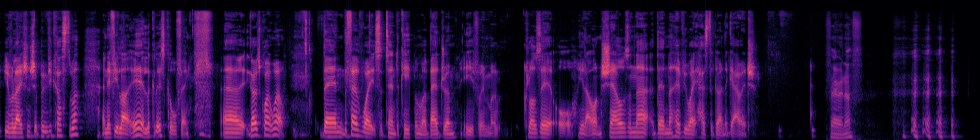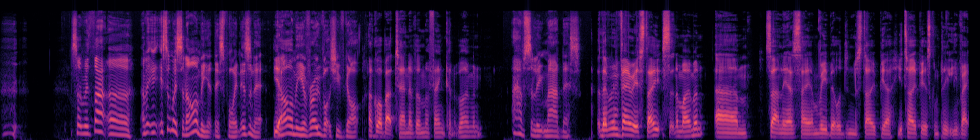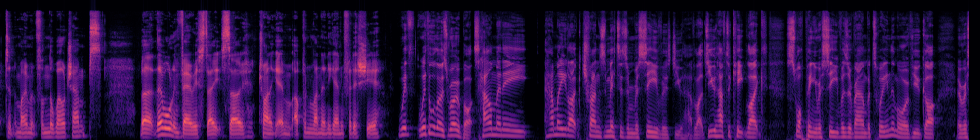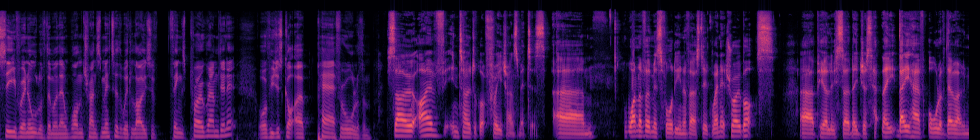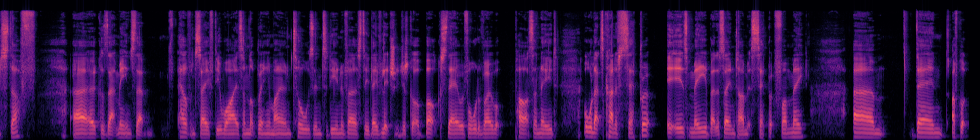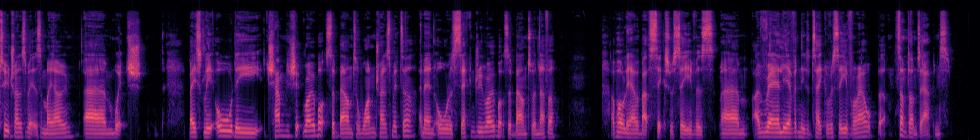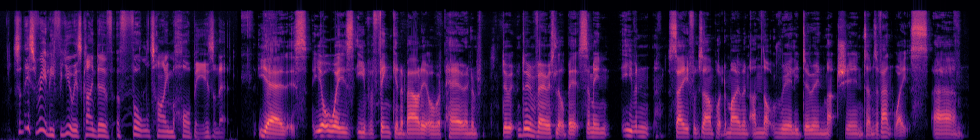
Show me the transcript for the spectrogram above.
your relationship with your customer. And if you're like, here, look at this cool thing, uh, it goes quite well. Then the featherweights, I tend to keep in my bedroom, either in my closet or you know on shelves and that. Then the heavyweight has to go in the garage. Fair enough. So with that, uh, I mean, it's almost an army at this point, isn't it? Yeah. An army of robots you've got. I've got about ten of them, I think, at the moment. Absolute madness. They're in various states at the moment. Um, certainly, as I say, I'm rebuilding Dystopia. Utopia is completely wrecked at the moment from the World Champs, but they're all in various states. So trying to get them up and running again for this year. with with all those robots, how many how many like transmitters and receivers do you have? Like, do you have to keep like swapping receivers around between them, or have you got a receiver in all of them and then one transmitter with loads of things programmed in it, or have you just got a pair for all of them? So I've in total got three transmitters. Um, one of them is for the University of Greenwich robots, uh, purely so they just they they have all of their own stuff, because that means that health and safety wise, I'm not bringing my own tools into the university. They've literally just got a box there with all the robot parts I need. All that's kind of separate. It is me, but at the same time, it's separate from me. Um, then I've got two transmitters of my own, um, which basically all the championship robots are bound to one transmitter, and then all the secondary robots are bound to another. I probably have about six receivers. Um, I rarely ever need to take a receiver out, but sometimes it happens. So this really for you is kind of a full time hobby, isn't it? Yeah, it's, you're always either thinking about it or repairing and do, doing various little bits. I mean, even say for example, at the moment, I'm not really doing much in terms of ant weights. Um,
